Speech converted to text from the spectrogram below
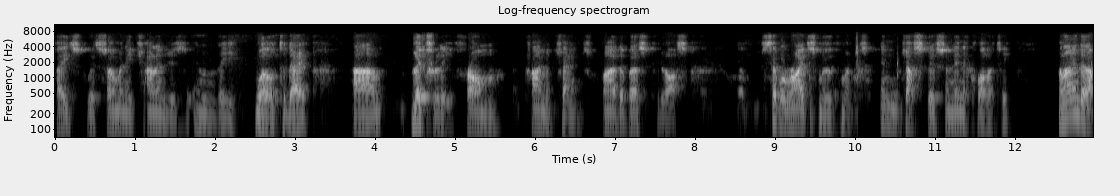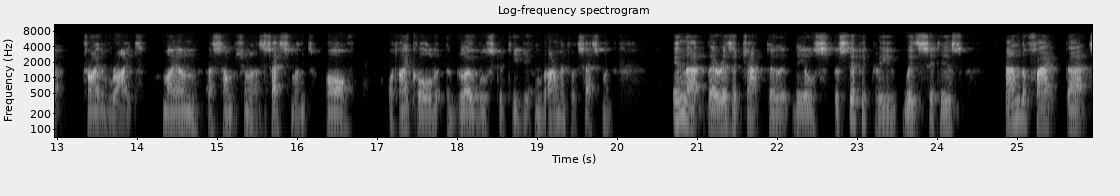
faced with so many challenges in the world today? um, literally from climate change, biodiversity loss, civil rights movement, injustice and inequality. And I ended up trying to write my own assumptional assessment of what I called a global strategic environmental assessment. In that, there is a chapter that deals specifically with cities and the fact that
